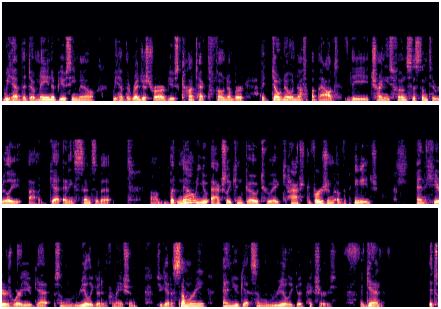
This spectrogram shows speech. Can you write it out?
We have the domain abuse email. We have the registrar abuse contact phone number. I don't know enough about the Chinese phone system to really uh, get any sense of it. Um, but now you actually can go to a cached version of the page. And here's where you get some really good information. So you get a summary and you get some really good pictures. Again, it's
